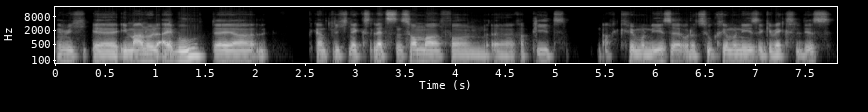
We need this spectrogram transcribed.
nämlich äh, Emanuel Aibu, der ja bekanntlich letzten Sommer von äh, Rapid nach Cremonese oder zu Cremonese gewechselt ist.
